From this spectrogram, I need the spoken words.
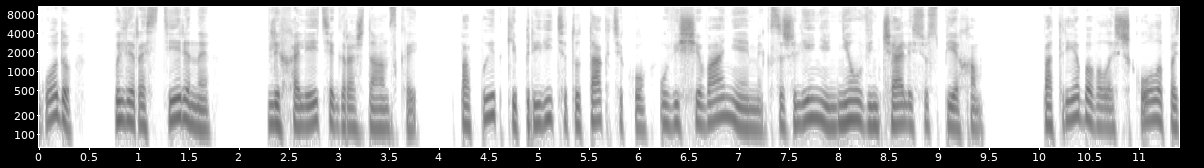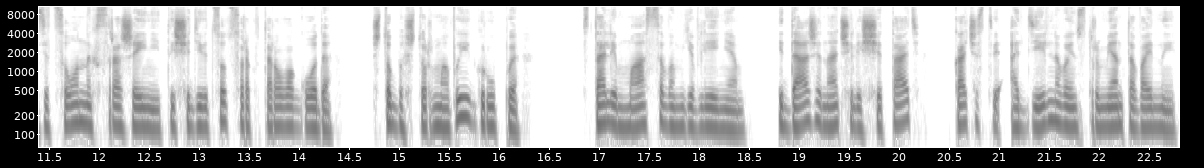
году, были растеряны в лихолетие гражданской. Попытки привить эту тактику увещеваниями, к сожалению, не увенчались успехом. потребовалась школа позиционных сражений 1942 года, чтобы штурмовые группы стали массовым явлением и даже начали считать в качестве отдельного инструмента войны,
